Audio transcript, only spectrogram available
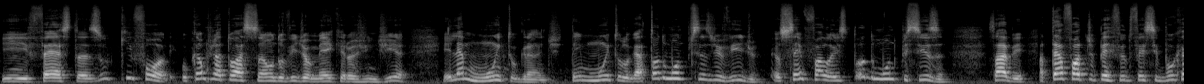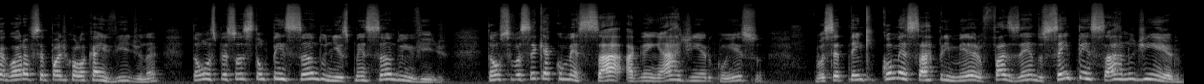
e festas, o que for. O campo de atuação do videomaker hoje em dia, ele é muito grande. Tem muito lugar. Todo mundo precisa de vídeo. Eu sempre falo isso, todo mundo precisa. Sabe? Até a foto de perfil do Facebook agora você pode colocar em vídeo, né? Então as pessoas estão pensando nisso, pensando em vídeo. Então, se você quer começar a ganhar dinheiro com isso, você tem que começar primeiro fazendo sem pensar no dinheiro.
